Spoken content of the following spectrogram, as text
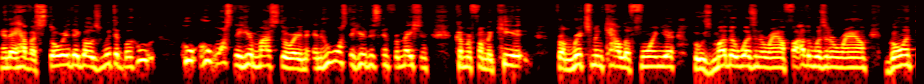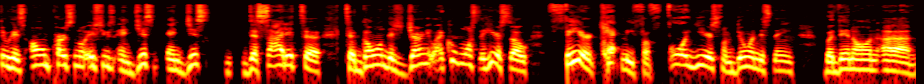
and they have a story that goes with it. But who, who, who wants to hear my story and, and who wants to hear this information coming from a kid from Richmond, California, whose mother wasn't around, father wasn't around, going through his own personal issues and just, and just decided to, to go on this journey? Like who wants to hear? So fear kept me for four years from doing this thing. But then on, uh,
